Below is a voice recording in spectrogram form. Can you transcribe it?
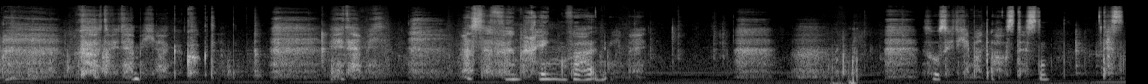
wie der mich angeguckt hat. Wie der mich. Was da für ein Ring war in ihm. So sieht jemand aus, dessen, dessen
